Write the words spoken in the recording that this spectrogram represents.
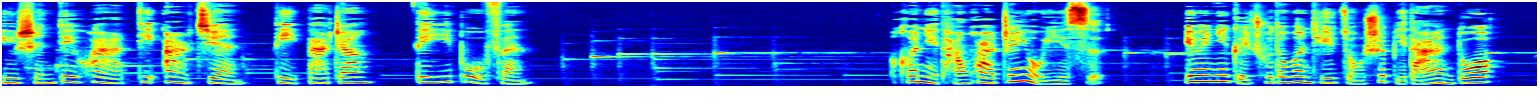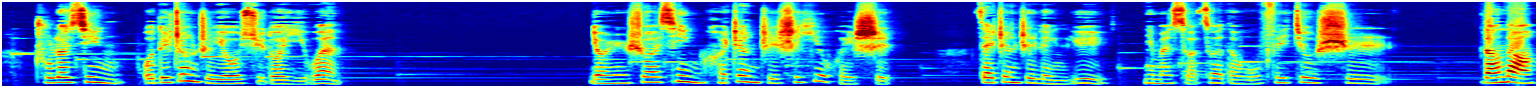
与神对话第二卷第八章第一部分。和你谈话真有意思，因为你给出的问题总是比答案多。除了性，我对政治也有许多疑问。有人说性和政治是一回事，在政治领域，你们所做的无非就是……等等，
